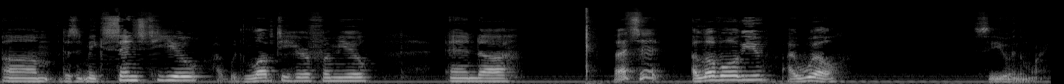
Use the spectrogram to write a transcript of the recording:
Um, does it make sense to you? I would love to hear from you. And uh, that's it. I love all of you. I will. See you in the morning.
